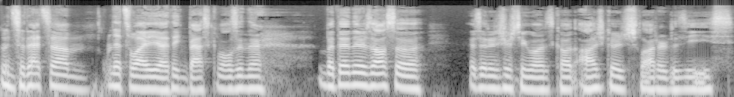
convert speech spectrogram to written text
and so that's um that's why I think basketball's in there. But then there's also there's an interesting one. It's called Osgood-Schlatter disease.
